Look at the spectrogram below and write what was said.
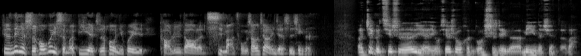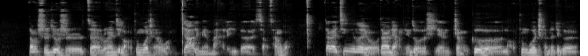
就是那个时候为什么毕业之后你会考虑到了弃马从商这样一件事情呢？呃，这个其实也有些时候很多是这个命运的选择吧。当时就是在洛杉矶老中国城，我们家里面买了一个小餐馆，大概经营了有大概两年左右的时间，整个老中国城的这个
